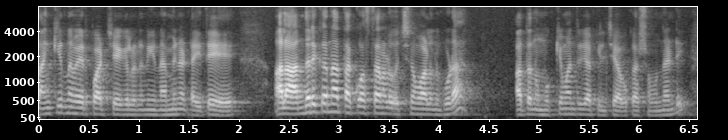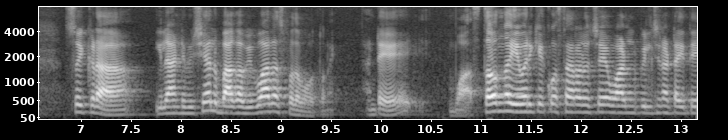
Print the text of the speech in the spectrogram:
సంకీర్ణం ఏర్పాటు చేయగలడని నమ్మినట్టయితే అలా అందరికన్నా తక్కువ స్థానాలు వచ్చిన వాళ్ళని కూడా అతను ముఖ్యమంత్రిగా పిలిచే అవకాశం ఉందండి. సో ఇక్కడ ఇలాంటి విషయాలు బాగా వివాదాస్పదం అవుతున్నాయి అంటే వాస్తవంగా ఎవరికి ఎక్కువ స్థానాలు వచ్చాయో వాళ్ళని పిలిచినట్టయితే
